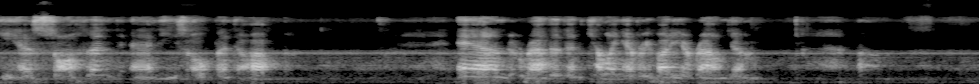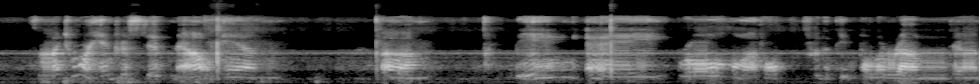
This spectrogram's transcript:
he has softened and he's opened up. And rather than killing everybody around him, um, he's much more interested now in um, being a role model people around him.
